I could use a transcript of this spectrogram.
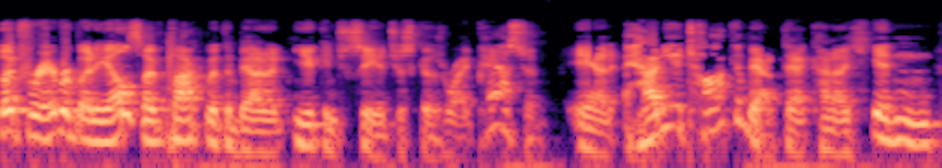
But for everybody else I've talked with about it, you can see it just goes right past them. And how do you talk about that kind of hidden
